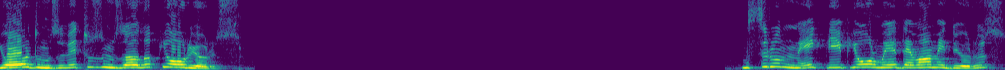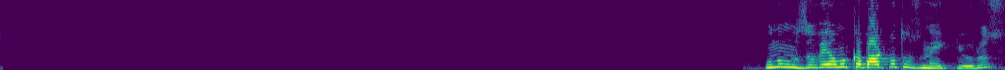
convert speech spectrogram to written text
yoğurdumuzu ve tuzumuzu alıp yoğuruyoruz. Mısır ununu ekleyip yoğurmaya devam ediyoruz. Unumuzu ve hamur kabartma tozunu ekliyoruz.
